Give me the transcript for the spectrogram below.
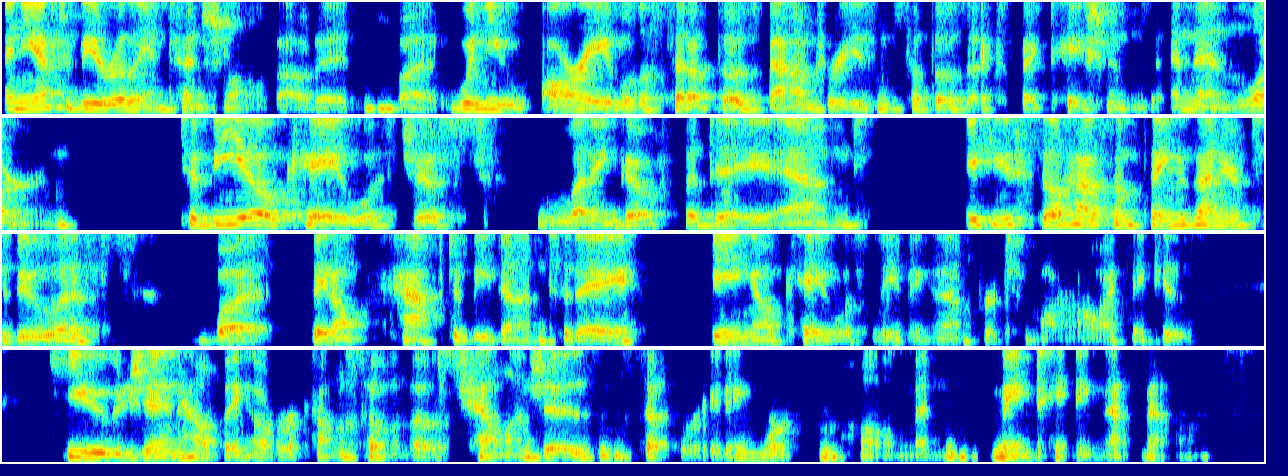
And you have to be really intentional about it. But when you are able to set up those boundaries and set those expectations and then learn to be okay with just letting go for the day. And if you still have some things on your to do list, but they don't have to be done today, being okay with leaving them for tomorrow, I think is huge in helping overcome some of those challenges and separating work from home and maintaining that balance.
